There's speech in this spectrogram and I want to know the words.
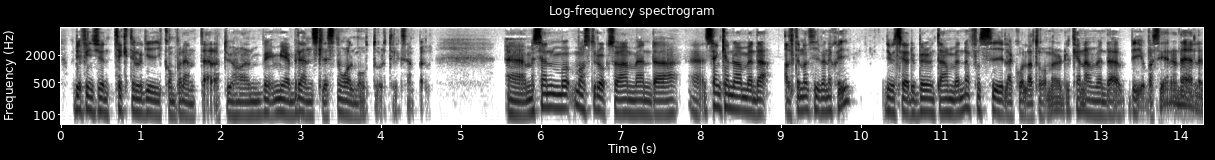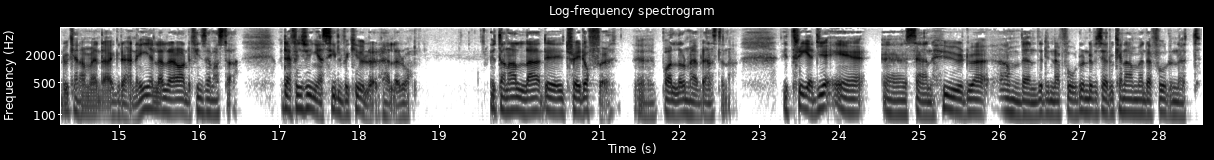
Och det finns ju en teknologikomponent där, att du har en mer bränslesnål motor till exempel. Eh, men sen måste du också använda, eh, sen kan du använda alternativ energi. Det vill säga du behöver inte använda fossila kolatomer. Du kan använda biobaserade eller du kan använda grön el eller ja, det finns en massa. Och där finns ju inga silverkulor heller då. Utan alla, det är trade-offer eh, på alla de här bränslena. Det tredje är eh, sen hur du använder dina fordon. Det vill säga du kan använda fordonet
